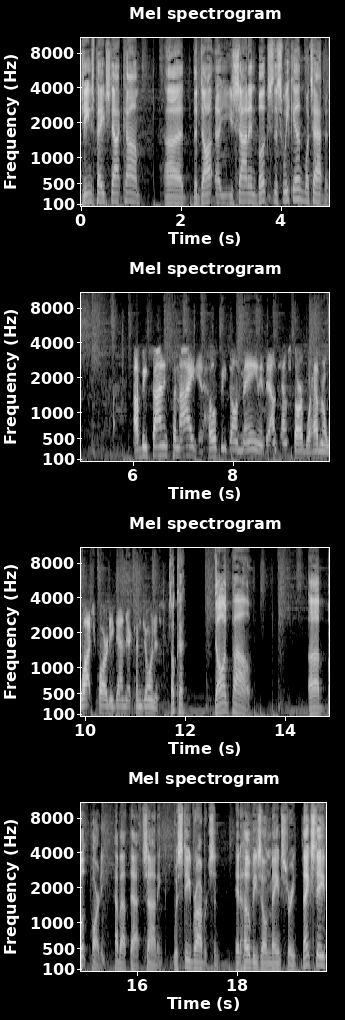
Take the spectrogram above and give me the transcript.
genespage.com. Uh, the dot, uh, you signing books this weekend? What's happening? I'll be signing tonight at Hobie's on Main in downtown Starkville. having a watch party down there. Come join us. Okay. Dog Pile. Uh, book party. How about that? Signing with Steve Robertson at Hobie's on Main Street. Thanks, Steve.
